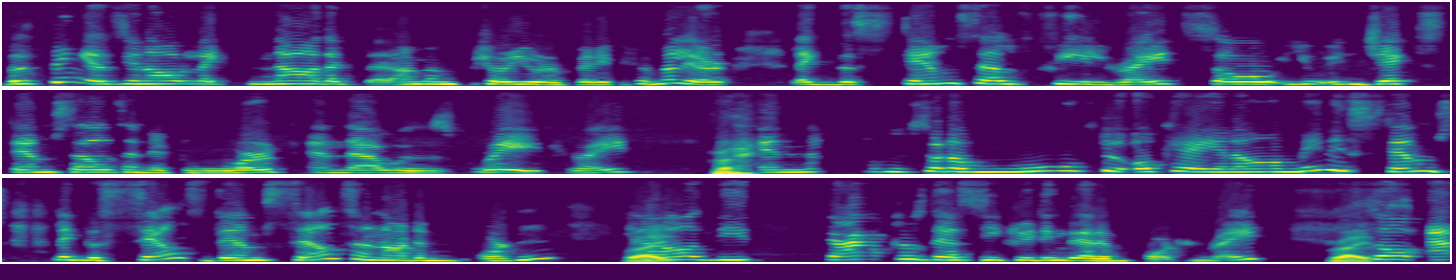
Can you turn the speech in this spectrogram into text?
but the thing is, you know, like now that I'm, sure you're very familiar, like the stem cell field, right? So you inject stem cells and it worked, and that was great, right? Right. And now we've sort of moved to okay, you know, maybe stems like the cells themselves are not important. You Right. know, these factors they're secreting they're important, right? Right. So as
